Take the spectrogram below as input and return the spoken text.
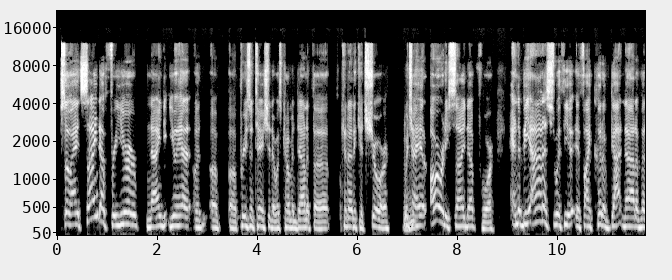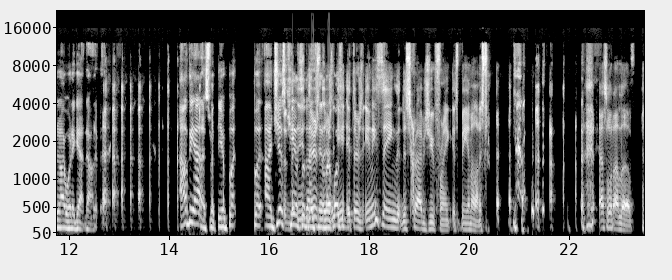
So I had signed up for your 90. You had a, a, a presentation that was coming down at the Connecticut shore, which mm-hmm. I had already signed up for. And to be honest with you, if I could have gotten out of it, I would have gotten out of it. I'll be honest with you, but but I just canceled there's, there's, if there's anything that describes you, Frank, it's being honest. That's what I love.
